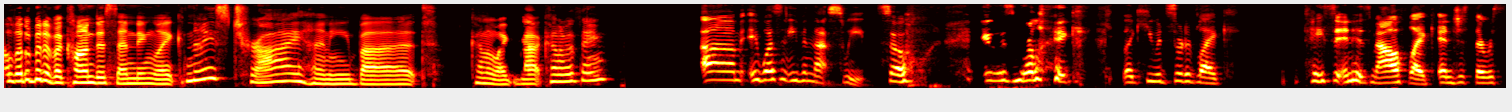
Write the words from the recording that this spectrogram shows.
a little bit of a condescending like, "Nice try, honey, but kind of like that kind of a thing? Um, it wasn't even that sweet. So it was more like like he would sort of like taste it in his mouth like and just there was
